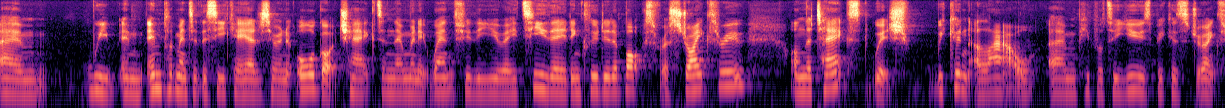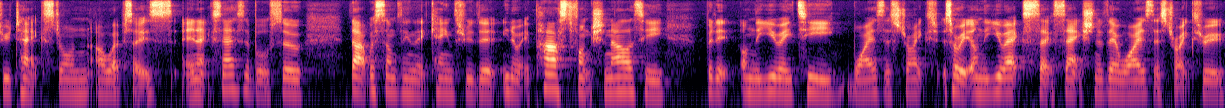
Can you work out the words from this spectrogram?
um, we Im implemented the CK editor and it all got checked. And then when it went through the UAT, they'd included a box for a strike through on the text, which we couldn't allow um, people to use because strike through text on our website is inaccessible. So that was something that came through the, you know, it passed functionality, but it on the UAT, why is there strike? Th- sorry, on the UX se- section of there, why is there strike through?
